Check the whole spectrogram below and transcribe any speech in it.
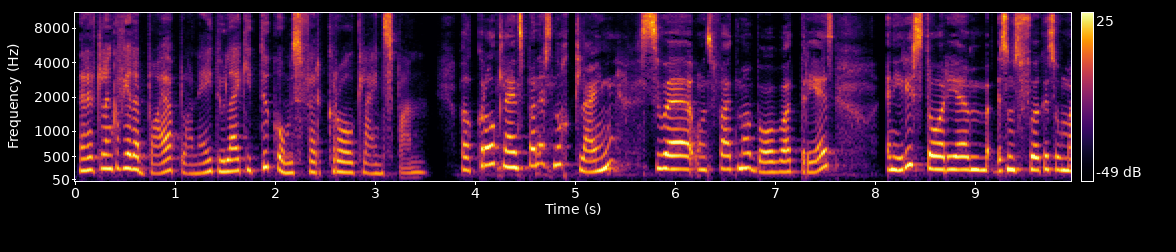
Nou dit klink of jy baie planne het. Hoe lyk die toekoms vir Kraal Kleinspan? Wel Kraal Kleinspan is nog klein, so ons vat maar baba trees. In hierdie stadium is ons fokus om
